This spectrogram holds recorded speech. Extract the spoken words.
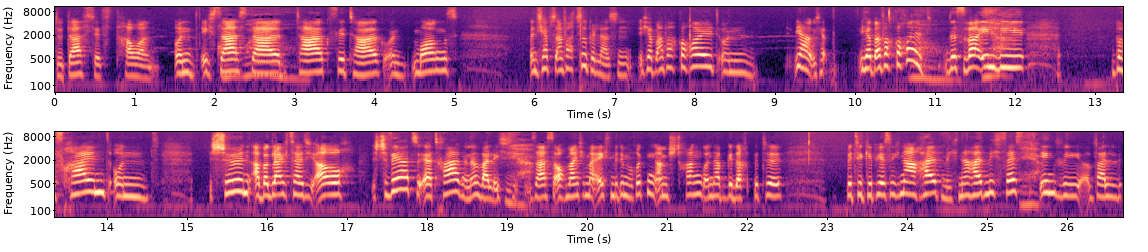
du darfst jetzt trauern. Und ich saß oh, wow. da Tag für Tag und morgens und ich habe es einfach zugelassen. Ich habe einfach geheult und ja, ich habe ich hab einfach geheult. Wow. Das war irgendwie ja. befreiend und schön, aber gleichzeitig auch schwer zu ertragen, ne? weil ich ja. saß auch manchmal echt mit dem Rücken am Strang und habe gedacht, bitte, bitte gib jetzt nicht nach, halt mich, ne? halt mich fest ja. irgendwie, weil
